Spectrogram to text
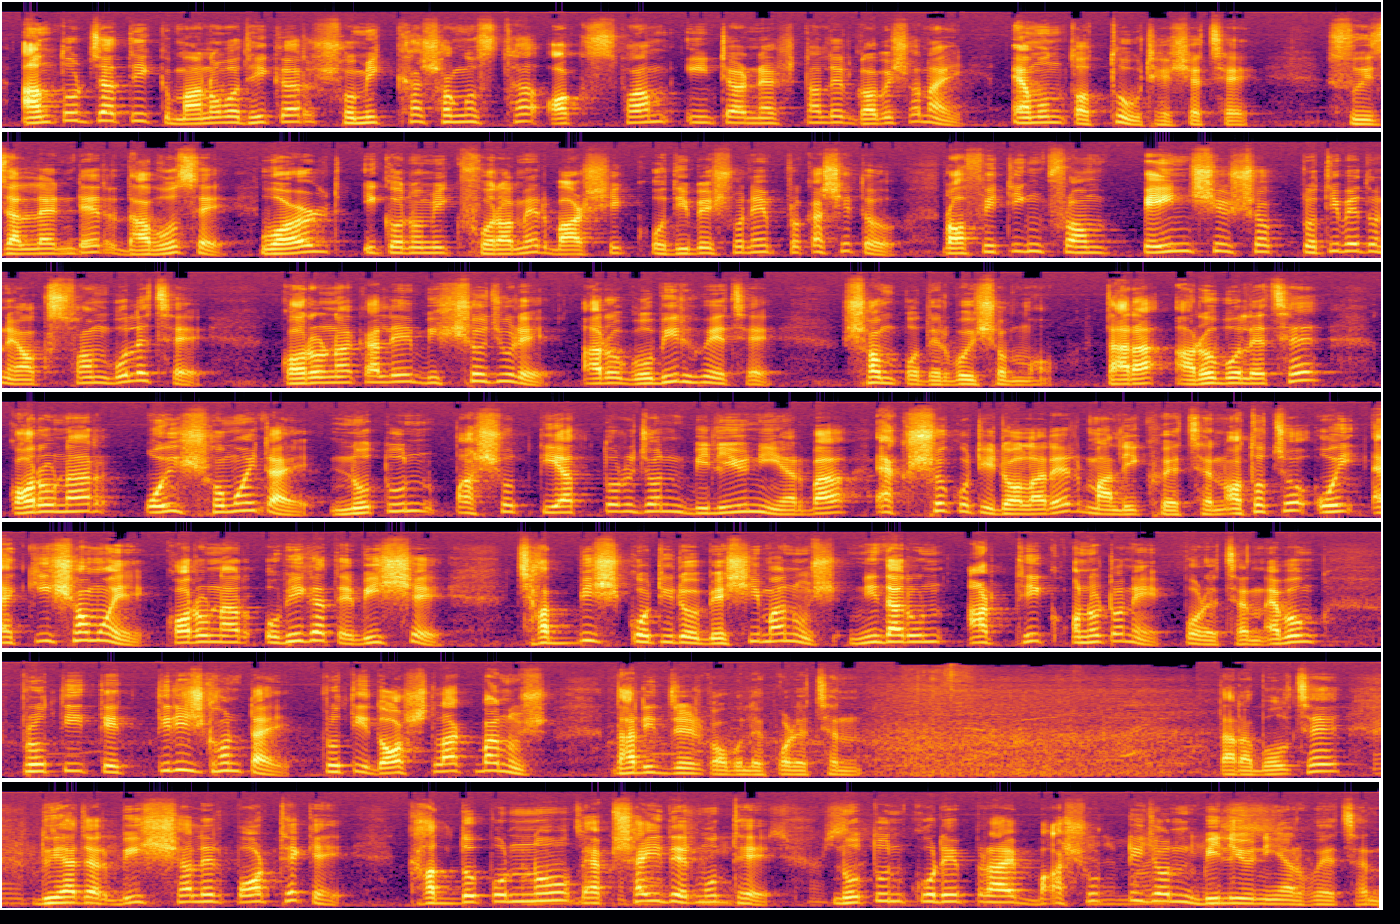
আন্তর্জাতিক মানবাধিকার সমীক্ষা সংস্থা অক্সফার্ম ইন্টারন্যাশনালের গবেষণায় এমন তথ্য উঠে এসেছে। সুইজারল্যান্ডের দাভোসে ওয়ার্ল্ড ইকোনমিক ফোরামের বার্ষিক অধিবেশনে প্রকাশিত প্রফিটিং ফ্রম পেইন শীর্ষক প্রতিবেদনে অক্সফাম বলেছে, করোনাকালে বিশ্বজুড়ে আরও গভীর হয়েছে সম্পদের বৈষম্য। তারা আরও বলেছে, করোনার ওই সময়টায় নতুন পাঁচশো তিয়াত্তর জন বিলিয়নিয়ার বা একশো কোটি ডলারের মালিক হয়েছেন, অথচ ওই একই সময়ে করোনার অভিঘাতে বিশ্বে ২৬ কোটিরও বেশি মানুষ নিদারুণ আর্থিক অনটনে পড়েছেন এবং প্রতি তেত্রিশ ঘন্টায় প্রতি দশ লাখ মানুষ দারিদ্র্যের কবলে পড়েছেন। তারা বলছে দুই সালের পর থেকে খাদ্যপণ্য ব্যবসায়ীদের মধ্যে নতুন করে প্রায় বাষট্টি জন বিলিয়নিয়ার হয়েছেন.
